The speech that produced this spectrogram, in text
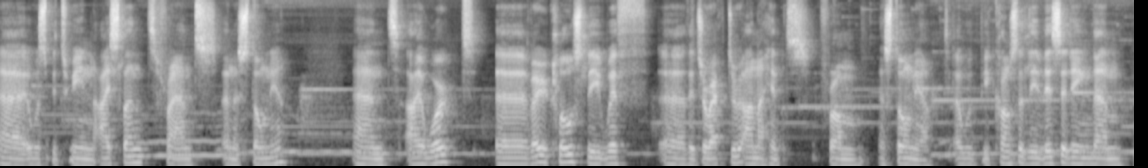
Uh, it was between Iceland, France, and Estonia. And I worked uh, very closely with uh, the director, Anna Hints, from Estonia. I would be constantly visiting them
